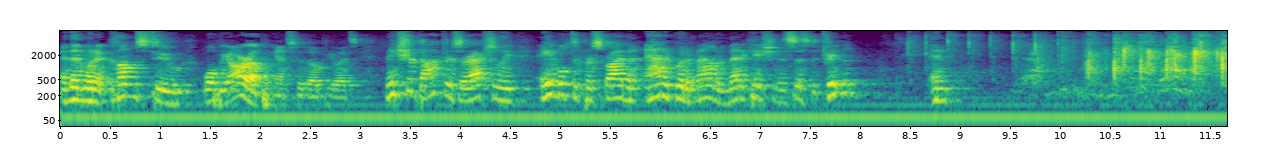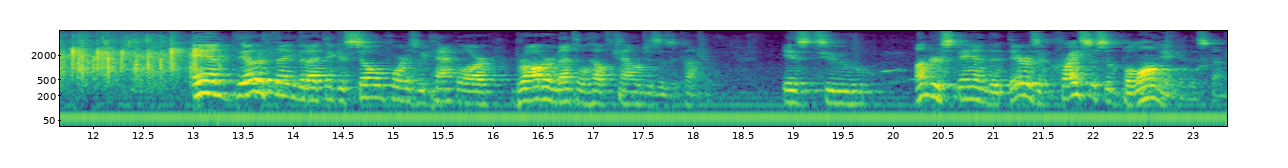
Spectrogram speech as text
And then when it comes to what we are up against with opioids, make sure doctors are actually able to prescribe an adequate amount of medication assisted treatment and And the other thing that I think is so important as we tackle our broader mental health challenges as a country is to understand that there is a crisis of belonging in this country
